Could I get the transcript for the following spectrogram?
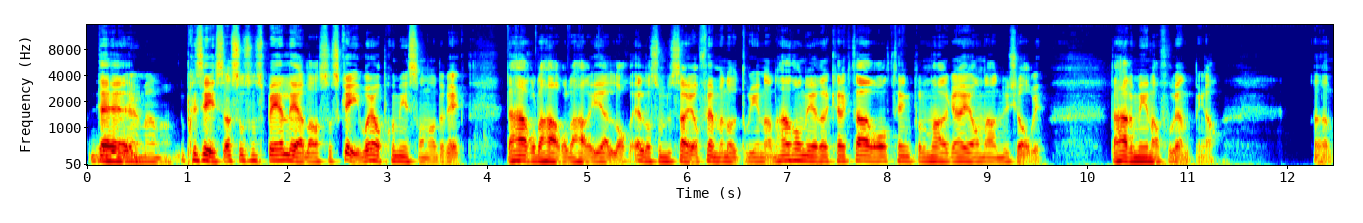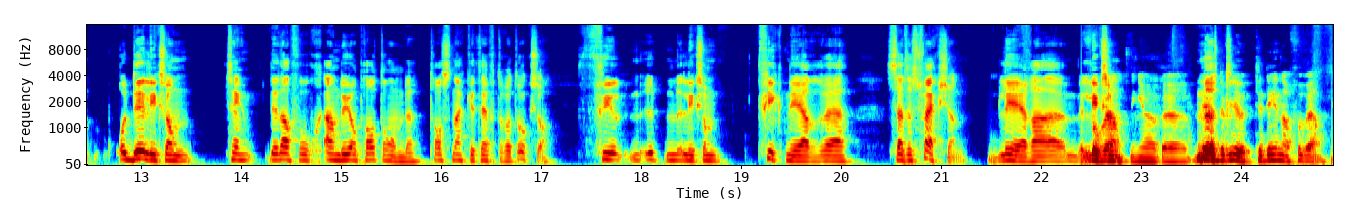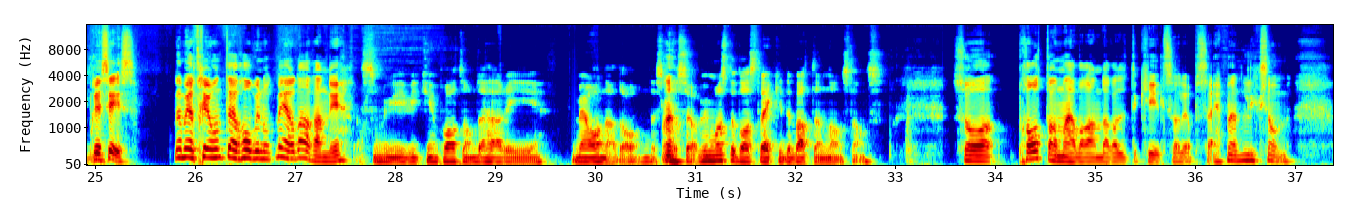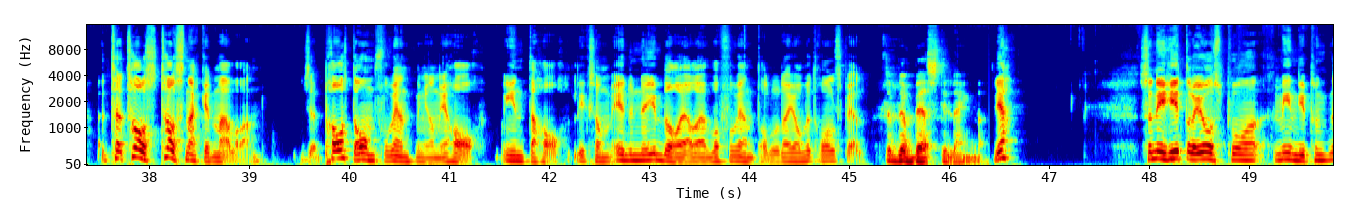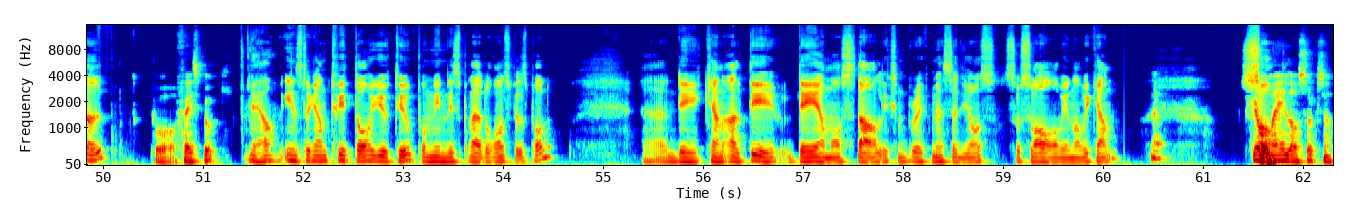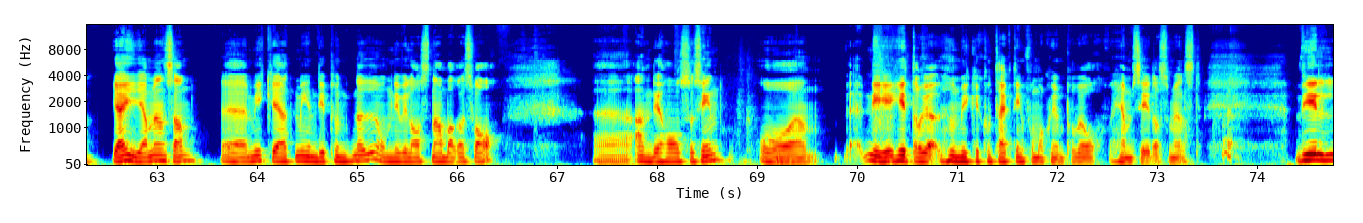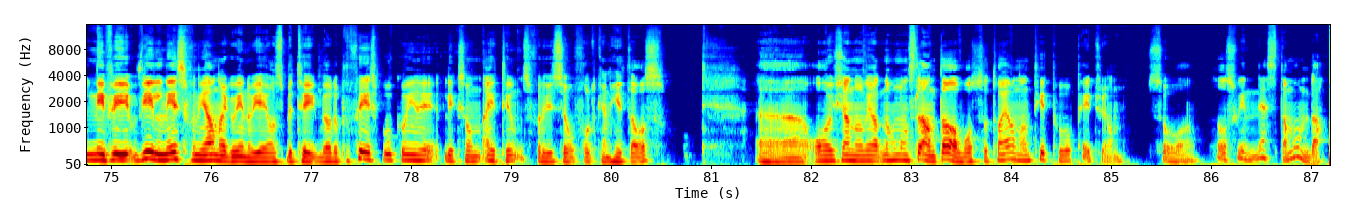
Det, det är det jag menar. Precis, alltså som spelledare så skriver jag premisserna direkt. Det här och det här och det här gäller. Eller som du säger, fem minuter innan. Här har ni era karaktärer, tänk på de här grejerna, nu kör vi. Det här är mina förväntningar. Ehm, och det är liksom, tänk, det är därför Andy och jag pratar om det. Ta snacket efteråt också. Fyll, liksom, fick ni er uh, satisfaction? Blir era, liksom, Förväntningar, uh, levde vi upp till dina förväntningar? Precis. Nej men jag tror inte, har vi något mer där Andy? Alltså, vi, vi kan ju prata om det här i månader om det ska vara så. Vi måste dra streck i debatten någonstans. Så prata med varandra ute kids höll jag på att säga, men liksom ta, ta, ta snacket med varandra. Prata om förväntningar ni har och inte har. Liksom, är du nybörjare, vad förväntar du dig av ett rollspel? Det blir bäst i längden. Ja. Så ni hittar ju oss på mindy.nu. På Facebook. Ja, Instagram, Twitter, YouTube på Mindys bräd och rollspelspodd. Eh, det kan alltid DM oss där, liksom direct message oss, så svarar vi när vi kan. Ja. Ska så, mejla oss också. Jajamensan. Eh, Micke.mindy.nu om ni vill ha snabbare svar. Eh, Andy har också sin. Och eh, ni hittar ju hur mycket kontaktinformation på vår hemsida som helst. Vill ni, vill ni så får ni gärna gå in och ge oss betyg både på Facebook och i, liksom iTunes för det är så folk kan hitta oss. Uh, och känner ni att ni har någon slant av oss så ta gärna en titt på vår Patreon. Så hörs vi nästa måndag.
